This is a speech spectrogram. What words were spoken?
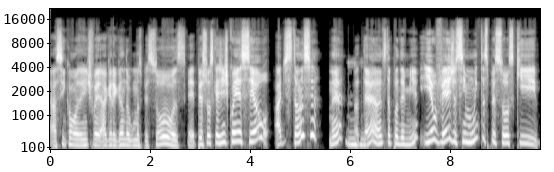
assim como a gente foi agregando algumas pessoas, é, pessoas que a gente conheceu à distância, né? Uhum. Até antes da pandemia. E eu vejo, assim, muitas pessoas que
